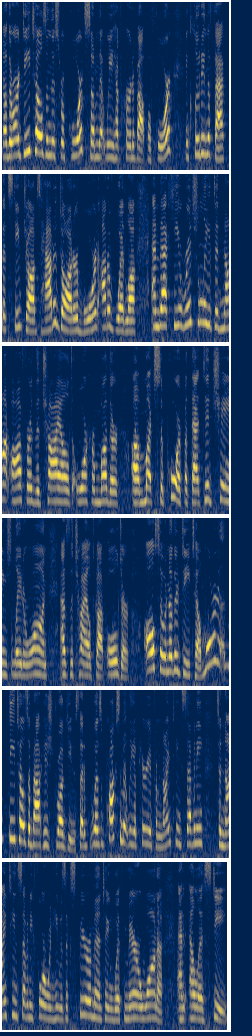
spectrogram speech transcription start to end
Now, there are details in this report, some that we have heard about before, including the fact that Steve Jobs had a daughter born out of wedlock and that he originally did not offer the child or her mother uh, much support, but that did change later on as the child got older. Also, another detail, more details about his drug use. That was approximately a period from 1970 to 1974 when he was experimenting with marijuana and LSD.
